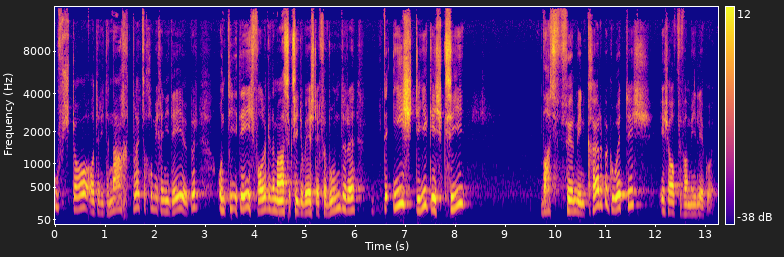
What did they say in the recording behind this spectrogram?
Aufstehen oder in der Nacht, plötzlich komme ich eine Idee über und die Idee ist folgendermaßen du wirst dich verwundern, der Einstieg war, was für meinen Körper gut ist, ist auch für Familie gut.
